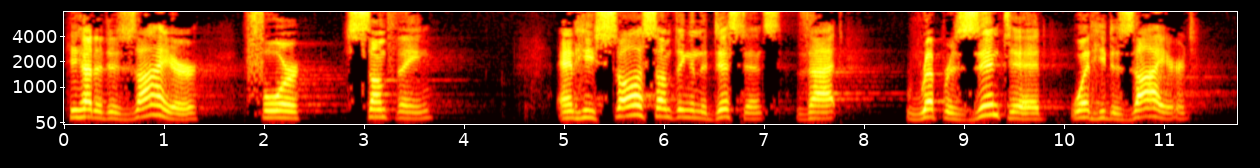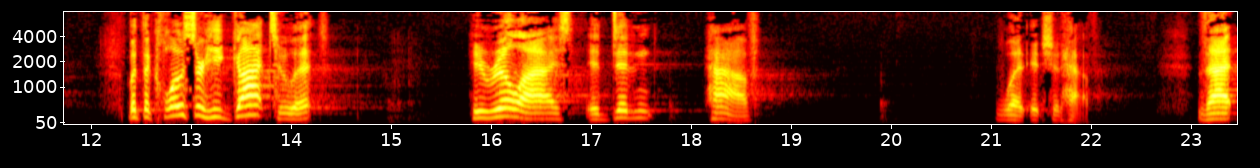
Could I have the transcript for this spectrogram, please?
He had a desire for something, and he saw something in the distance that represented what he desired. But the closer he got to it, he realized it didn't have what it should have. That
